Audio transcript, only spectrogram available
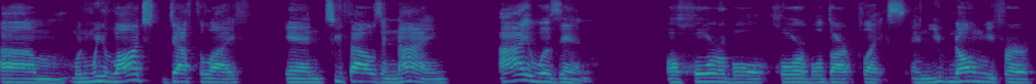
um, when we launched Death to Life in 2009, I was in a horrible, horrible, dark place. And you've known me for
